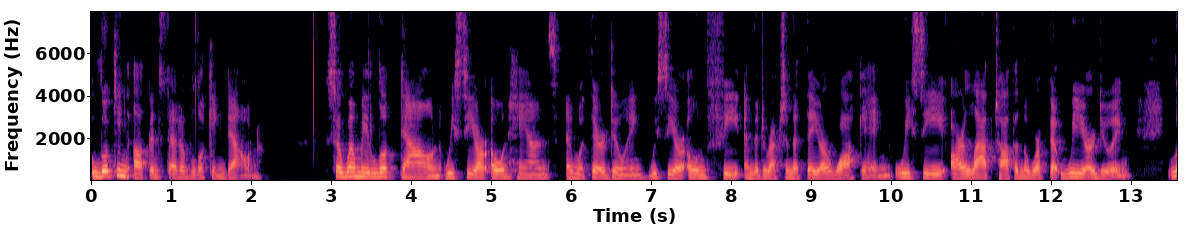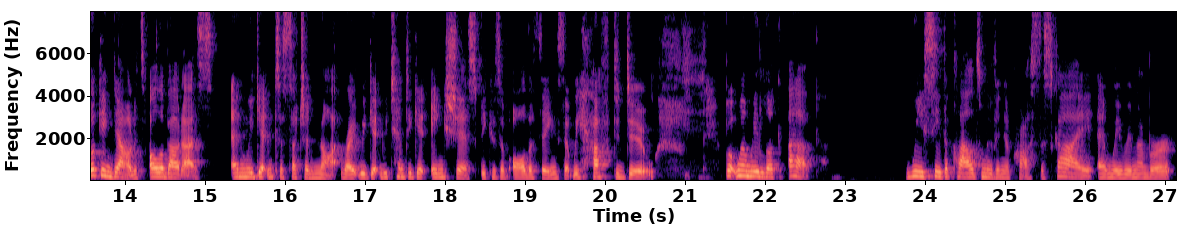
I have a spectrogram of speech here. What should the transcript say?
looking up instead of looking down. So when we look down, we see our own hands and what they're doing. We see our own feet and the direction that they are walking. We see our laptop and the work that we are doing. Looking down, it's all about us. And we get into such a knot, right? We get we tend to get anxious because of all the things that we have to do. But when we look up, we see the clouds moving across the sky and we remember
